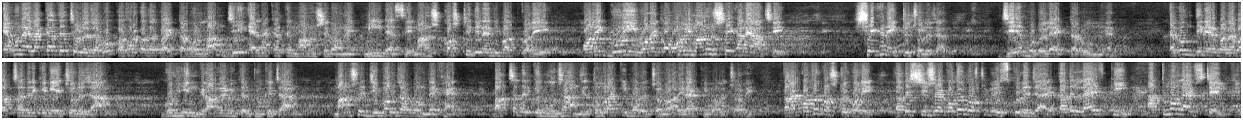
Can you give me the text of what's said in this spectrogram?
এমন এলাকাতে চলে যাব, কথার কথা কয়েকটা বললাম, যে এলাকাতে মানুষের অনেক নিড আছে। মানুষ কষ্টে দিনাতিপাত করে। অনেক গরিব, অনেক অভাবী মানুষ সেখানে আছে। সেখানে একটু চলে যান। যে হোটেলে একটা রুম নেন। এবং দিনের বেলা বাচ্চাদেরকে নিয়ে চলে যান। গহীন গ্রামের ভিতর ঢুকে যান। মানুষের জীবনযাপন দেখেন। বাচ্চাদেরকে বোঝান যে তোমরা কীভাবে চলো আর এরা কীভাবে চলে। তারা কত কষ্ট করে, তাদের শিশুরা কত কষ্ট করে স্কুলে যায়, তাদের লাইফ কি আর তোমার লাইফস্টাইল কি?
